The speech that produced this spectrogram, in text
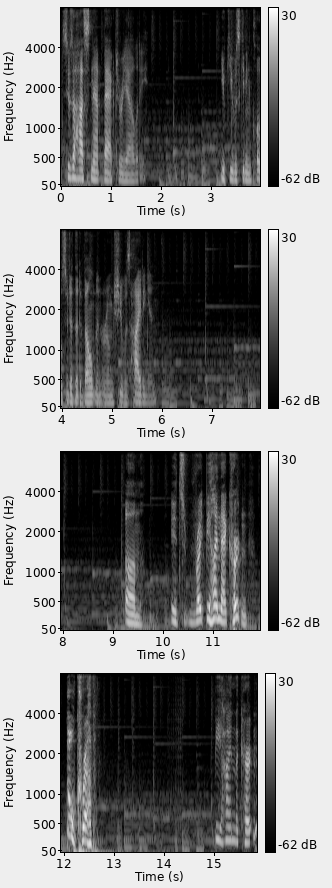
Suzuha snapped back to reality. Yuki was getting closer to the development room she was hiding in. Um, it's right behind that curtain. Oh crap! Behind the curtain?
